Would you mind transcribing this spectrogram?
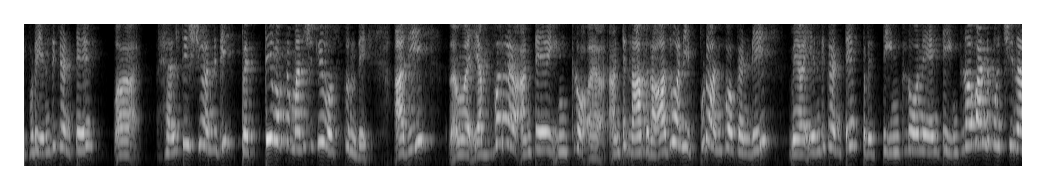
ఇప్పుడు ఎందుకంటే హెల్త్ ఇష్యూ అనేది ప్రతి ఒక్క మనిషికి వస్తుంది. అది ఎవరు ఎవ్వరు అంటే ఇంట్లో అంటే నాకు రాదు అని ఎప్పుడు అనుకోకండి. ఎందుకంటే ప్రతి ఇంట్లోనే ఏంటి ఇంట్లో వాళ్ళకి వచ్చినా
